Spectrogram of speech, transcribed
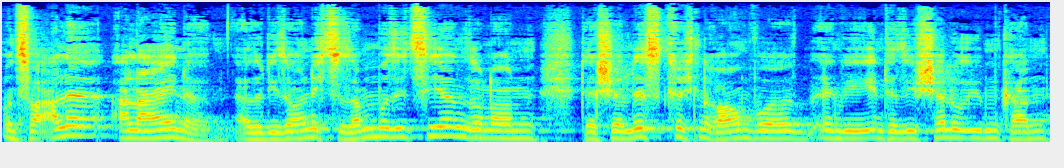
Und zwar alle alleine. Also die sollen nicht zusammen musizieren, sondern der Cellist kriegt einen Raum, wo er irgendwie intensiv Cello üben kann.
